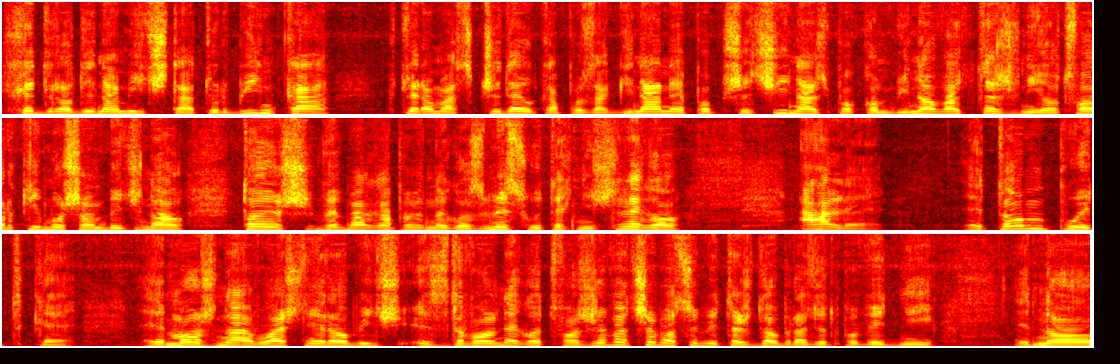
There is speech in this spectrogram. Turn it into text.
hydrodynamiczna turbinka, która ma skrzydełka pozaginane, poprzecinać, pokombinować, też w niej otworki muszą być. No, to już wymaga pewnego zmysłu technicznego, ale e, tą płytkę można właśnie robić z dowolnego tworzywa. Trzeba sobie też dobrać odpowiedni, no,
